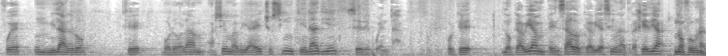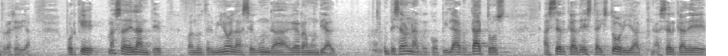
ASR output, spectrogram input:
fue un milagro que Borolam me había hecho sin que nadie se dé cuenta. Porque lo que habían pensado que había sido una tragedia no fue una tragedia. Porque más adelante, cuando terminó la Segunda Guerra Mundial, empezaron a recopilar datos acerca de esta historia, acerca de,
